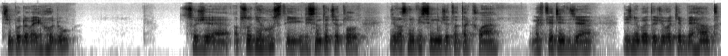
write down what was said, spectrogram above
třibodových hodů, což je absolutně hustý, když jsem to četl, že vlastně vy si můžete takhle, nechci říct, že když nebudete v životě běhat,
